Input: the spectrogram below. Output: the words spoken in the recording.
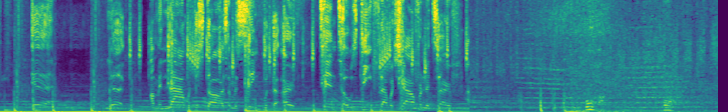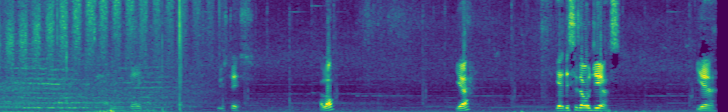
Yeah, look, I'm in line with the stars, I'm in sync with the earth. Ten toes deep, flower child from the turf. Who's this? Hello? Yeah? Yeah, this is OGS. Yeah.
